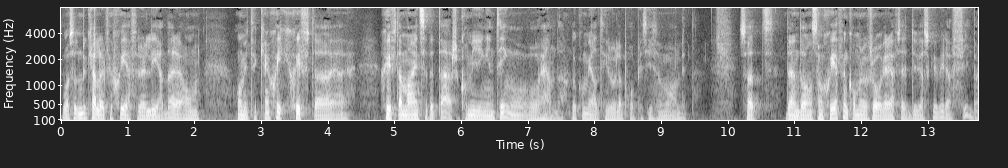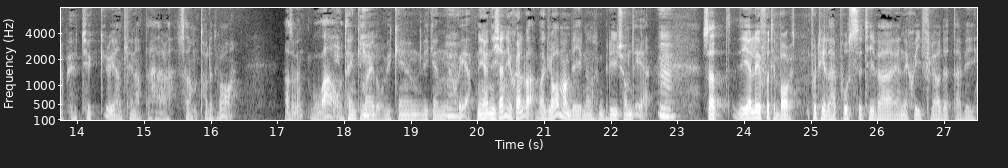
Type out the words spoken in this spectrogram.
oavsett om du kallar det för chefer eller ledare, om, om vi inte kan skifta, eh, skifta mindsetet där så kommer ju ingenting att, att hända. Då kommer ju allting rulla på precis som vanligt. Så att den dagen som chefen kommer och frågar efter, du jag skulle vilja ha feedback hur tycker du egentligen att det här samtalet var? Alltså wow, tänker man ju då. Vilken, vilken mm. chef. Ni, ni, känner ju själva vad glad man blir när man bryr sig om det. Mm. Så att det gäller ju att få, tillbaka, få till det här positiva energiflödet där vi,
